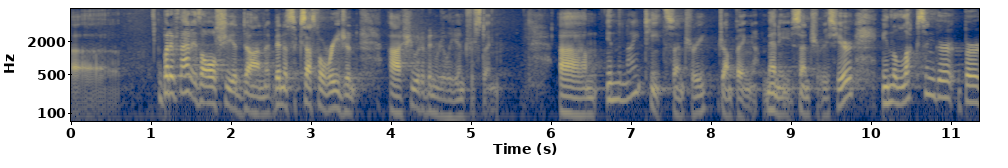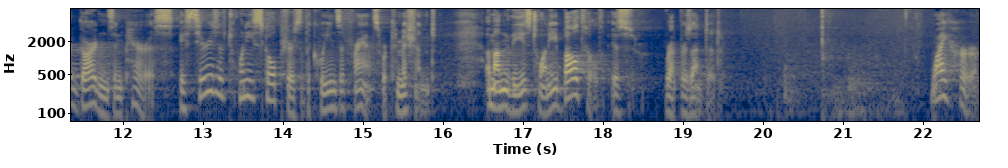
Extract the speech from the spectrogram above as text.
uh, but if that is all she had done, been a successful regent, uh, she would have been really interesting. Um, in the 19th century, jumping many centuries here, in the Luxembourg Gardens in Paris, a series of 20 sculptures of the queens of France were commissioned. Among these 20, Balthild is represented. Why her?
